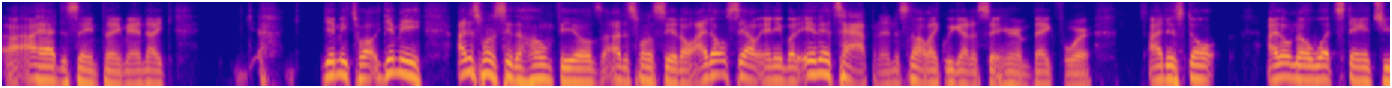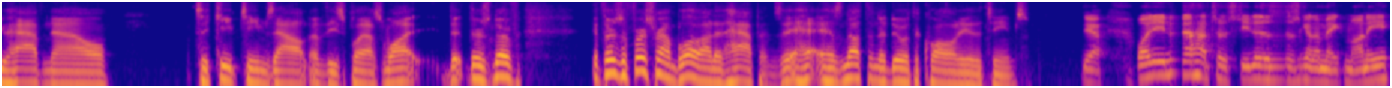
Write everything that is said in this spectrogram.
I, I had the same thing, man. Like, give me twelve. Give me. I just want to see the home fields. I just want to see it all. I don't see how anybody, and it's happening. It's not like we got to sit here and beg for it. I just don't. I don't know what stance you have now to keep teams out of these playoffs. Why? Th- there's no if there's a first round blowout, it happens. It, ha- has nothing to do with the quality of the teams. Yeah. Well, you know how Tostitos is going to make money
